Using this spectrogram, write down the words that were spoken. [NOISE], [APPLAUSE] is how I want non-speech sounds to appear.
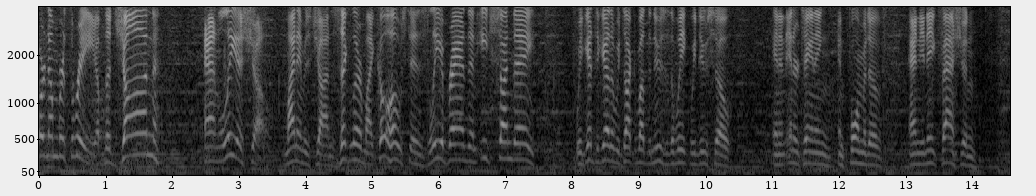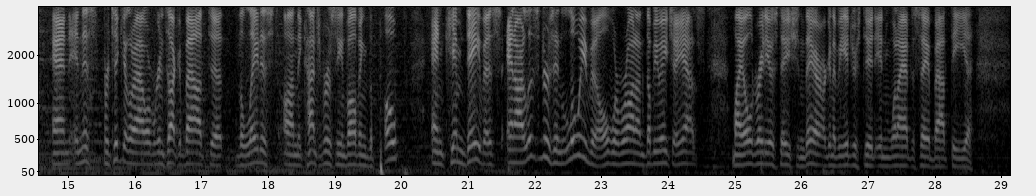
Hour number three of the John and Leah Show. My name is John Ziegler. My co host is Leah Brandon. Each Sunday, we get together, we talk about the news of the week. We do so in an entertaining, informative, and unique fashion. And in this particular hour, we're going to talk about uh, the latest on the controversy involving the Pope and Kim Davis. And our listeners in Louisville, where we're on on WHAS, my old radio station there, are going to be interested in what I have to say about the uh,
